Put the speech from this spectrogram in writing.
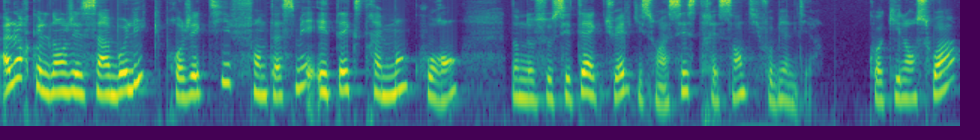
alors que le danger symbolique, projectif, fantasmé est extrêmement courant dans nos sociétés actuelles qui sont assez stressantes, il faut bien le dire. Quoi qu'il en soit,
